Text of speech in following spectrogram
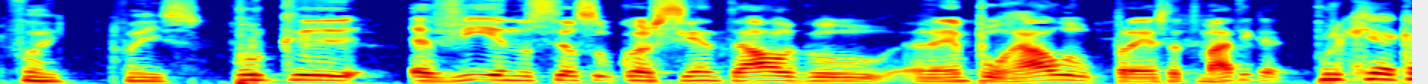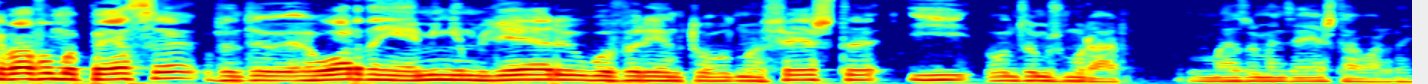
Foi, foi isso. Porque havia no seu subconsciente algo a empurrá-lo para esta temática? Porque acabava uma peça, portanto, a ordem é a minha mulher, o avarento, a última festa e onde vamos morar. Mais ou menos é esta a ordem.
